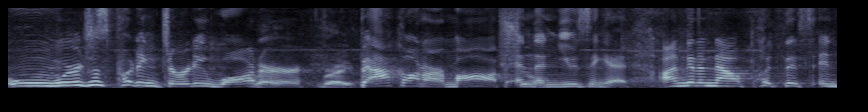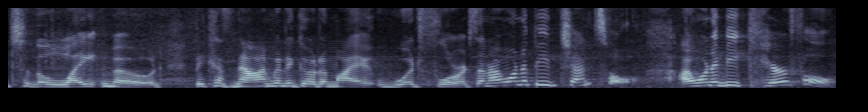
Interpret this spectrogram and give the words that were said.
We're just putting dirty water Right, right. back on our mop Sure. and then using it. I'm gonna now put this into the light mode because now I'm gonna go to my wood floors and I wanna be gentle. I wanna be careful,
